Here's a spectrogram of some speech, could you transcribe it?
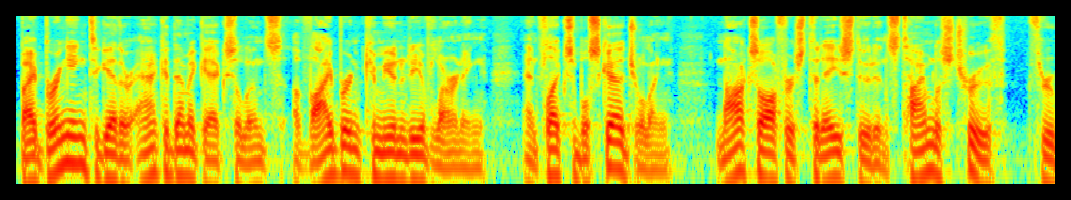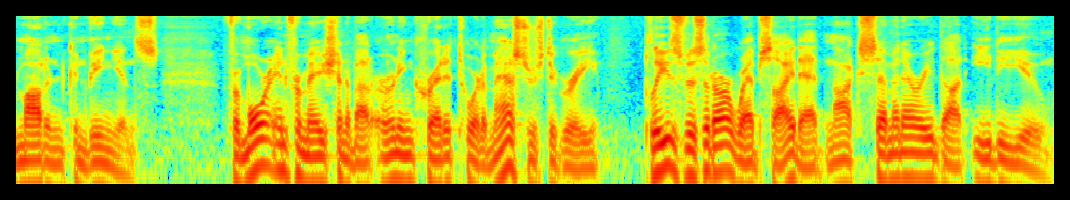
By bringing together academic excellence, a vibrant community of learning, and flexible scheduling, Knox offers today's students timeless truth through modern convenience. For more information about earning credit toward a master's degree, please visit our website at knoxseminary.edu.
